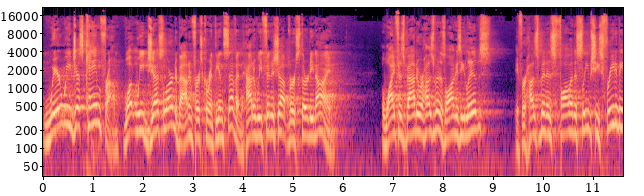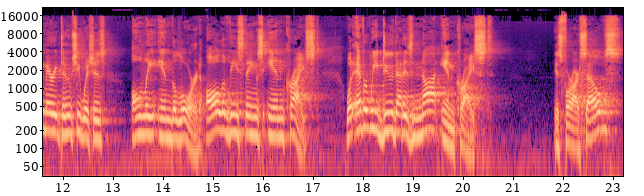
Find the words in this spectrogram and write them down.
where we just came from, what we just learned about in 1 Corinthians 7. How do we finish up? Verse 39. A wife is bound to her husband as long as he lives. If her husband has fallen asleep, she's free to be married to whom she wishes only in the Lord. All of these things in Christ. Whatever we do that is not in Christ is for ourselves,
